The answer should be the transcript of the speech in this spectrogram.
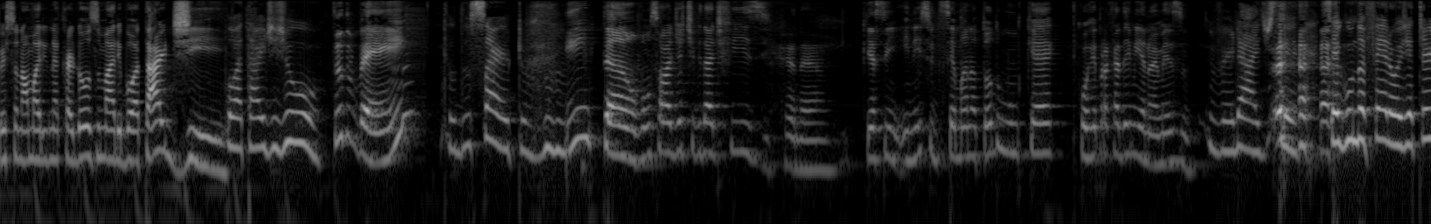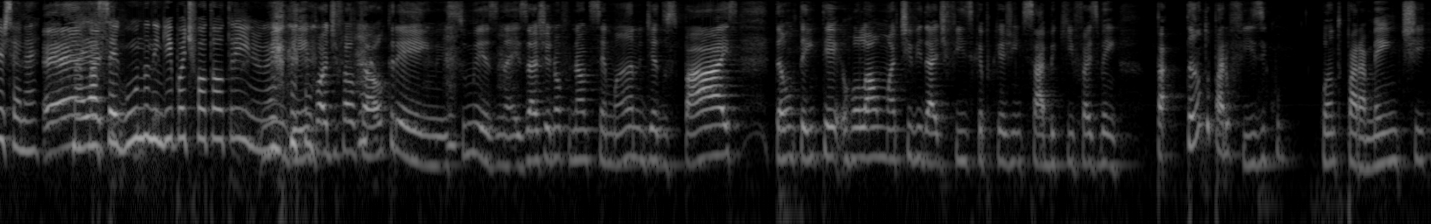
Personal Marina Cardoso. Mari, boa tarde. Boa tarde, Ju. Tudo bem? Tudo certo. Então, vamos falar de atividade física, né? Porque, assim, início de semana todo mundo quer correr pra academia, não é mesmo? Verdade. Segunda-feira, hoje é terça, né? É, mas, mas- a segunda ninguém pode faltar ao treino, né? Ninguém pode faltar ao treino, isso mesmo, né? Exagero no final de semana, dia dos pais. Então tem que ter, rolar uma atividade física, porque a gente sabe que faz bem pa- tanto para o físico quanto para a mente,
